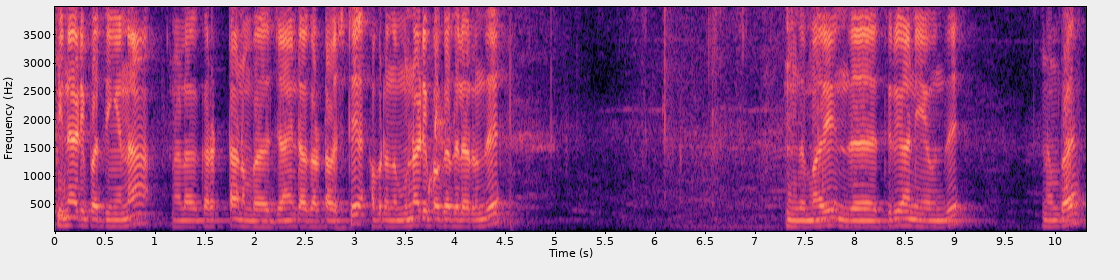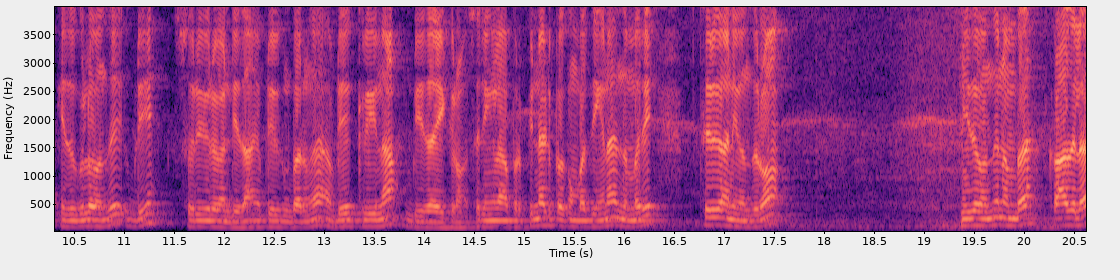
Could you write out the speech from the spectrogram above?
பின்னாடி பார்த்தீங்கன்னா நல்லா கரெக்டாக நம்ம ஜாயிண்ட்டாக கரெக்டாக வச்சுட்டு அப்புறம் இந்த முன்னாடி பக்கத்தில் இருந்து இந்த மாதிரி இந்த திருகாணியை வந்து நம்ம இதுக்குள்ளே வந்து இப்படி சொருகிற வேண்டியதான் எப்படி இருக்குன்னு பாருங்கள் அப்படியே க்ளீனாக இப்படி இதாகிக்கிறோம். சரிங்களா? அப்புறம் பின்னாடி பக்கம் பார்த்தீங்கன்னா இந்த மாதிரி திருகாணி வந்துடும் இதை வந்து நம்ம காதில்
